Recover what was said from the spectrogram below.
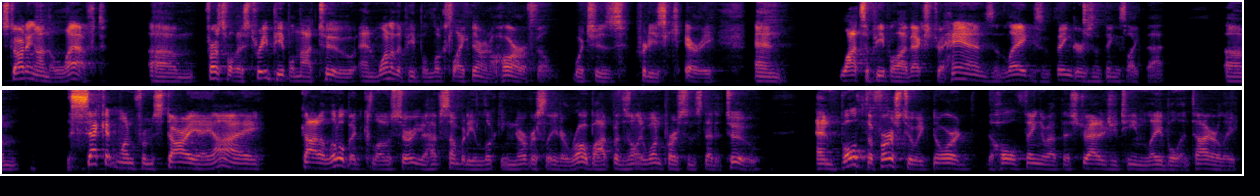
starting on the left, um, first of all, there's three people, not two, and one of the people looks like they're in a horror film, which is pretty scary. And lots of people have extra hands and legs and fingers and things like that. Um, the second one from Starry AI got a little bit closer. You have somebody looking nervously at a robot, but there's only one person instead of two. And both the first two ignored the whole thing about the strategy team label entirely.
